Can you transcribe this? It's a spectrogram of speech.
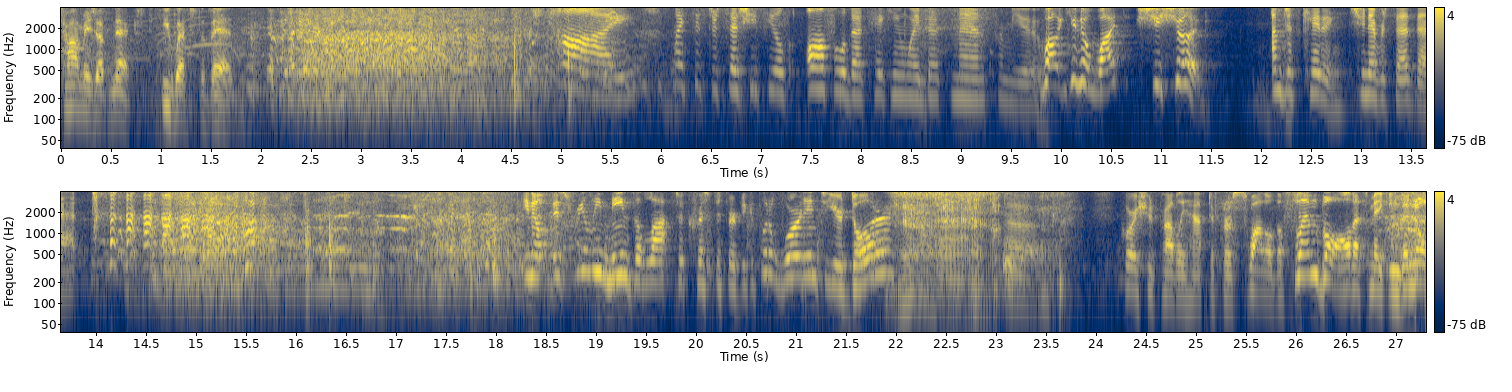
Tommy's up next. He wets the bed. Hi. My sister says she feels awful about taking away best man from you. Well, you know what? She should. I'm just kidding. She never said that. You know, this really means a lot to Christopher. If you could put a word into your daughter. Uh, Corey should probably have to first swallow the phlegm ball that's making the noise.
